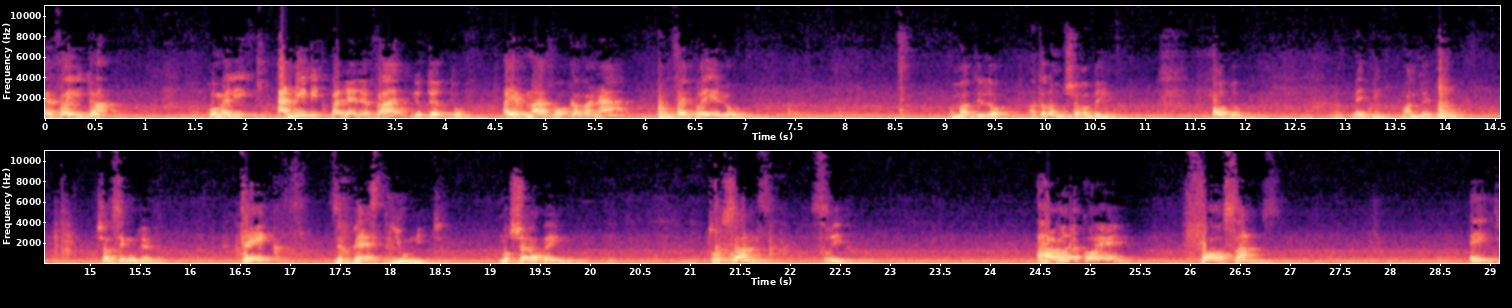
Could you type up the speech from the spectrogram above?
איפה היית? הוא אומר לי, אני מתפלל לבד יותר טוב. I have much more כוונה if I pray alone. אמרתי לו, אתה לא משה רבינו. עוד לא. maybe, one day. עכשיו שימו לב. take the best unit. משה רבינו. two sons, three. אהרון הכהן, four sons, eight.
